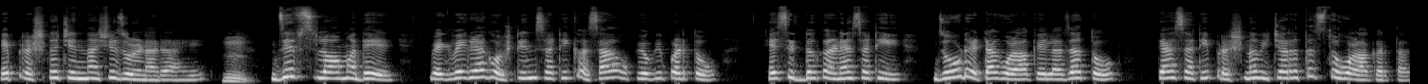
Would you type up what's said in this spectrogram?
हे प्रश्नचिन्हाशी जुळणारं आहे. झिप्स लॉ मध्ये वेगवेगळ्या गोष्टींसाठी कसा उपयोगी पडतो हे सिद्ध करण्यासाठी जो डेटा गोळा केला जातो त्यासाठी प्रश्न विचारतच तो गोळा करतात.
